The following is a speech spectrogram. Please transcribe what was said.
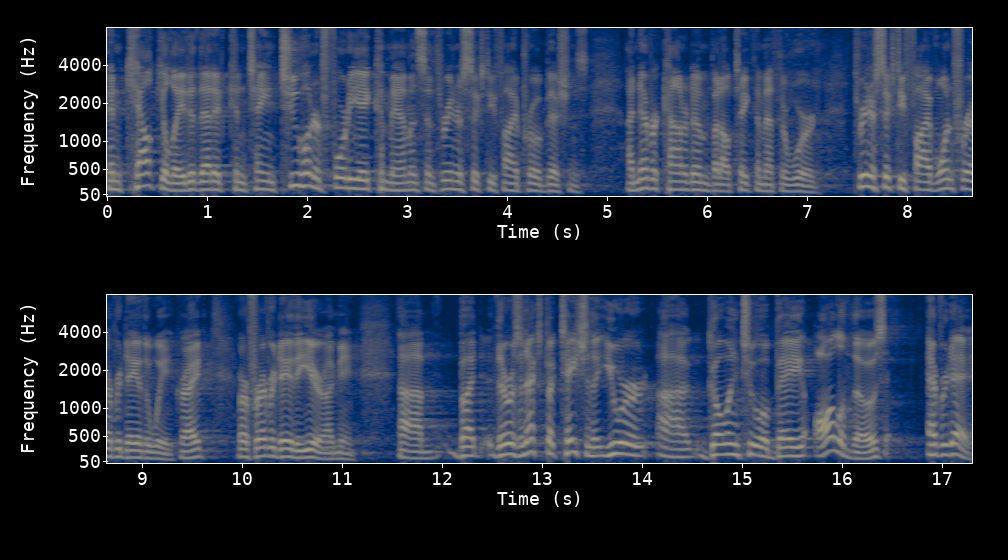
and calculated that it contained 248 commandments and 365 prohibitions. I never counted them, but I'll take them at their word. 365, one for every day of the week, right? Or for every day of the year, I mean. Um, but there was an expectation that you were uh, going to obey all of those every day.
